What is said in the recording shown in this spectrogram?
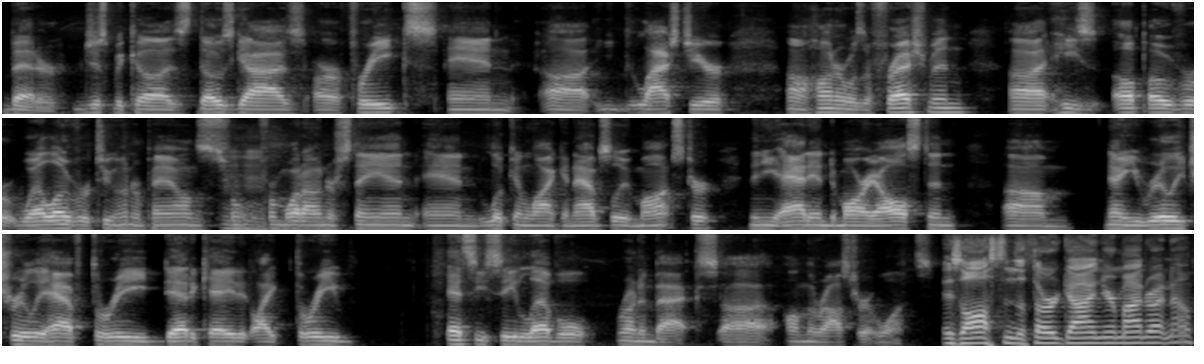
Better, just because those guys are freaks. And uh, last year, uh, Hunter was a freshman. Uh, he's up over well over 200 pounds from, Mhm. from what I understand, and looking like an absolute monster. Then you add in Damari Alston. Um, now you really truly have three dedicated, like three SEC level running backs uh, on the roster at once. Is Alston the third guy in your mind right now?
